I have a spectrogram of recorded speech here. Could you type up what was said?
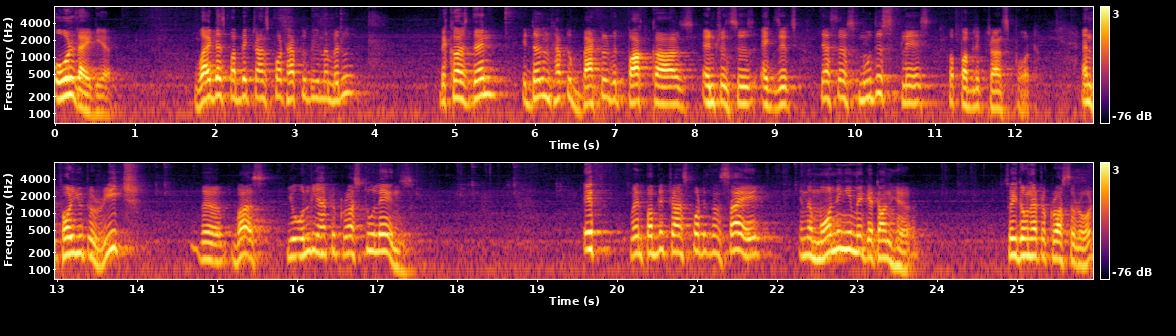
old idea. Why does public transport have to be in the middle? Because then it doesn't have to battle with parked cars, entrances, exits. That's the smoothest place for public transport. And for you to reach the bus, you only have to cross two lanes. If when public transport is on the side, in the morning you may get on here, so you don't have to cross the road.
